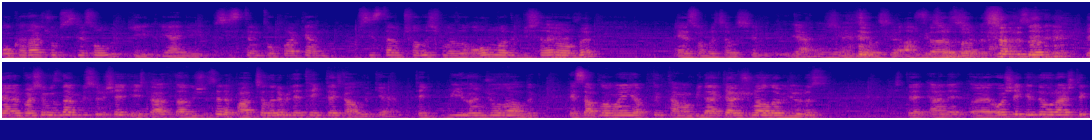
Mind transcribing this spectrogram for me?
o kadar çok stres olduk ki yani sistemi toplarken sistem çalışmadı, olmadı, bir şeyler Evet. oldu. En sonunda çalışırdık. Yani Şimdi çalışıyor, artık Sağ çalışıyor. sol, sağ sol. Yani başımızdan bir sürü şey geçti. Hatta düşünsene parçaları bile tek tek aldık yani. Tek bir önce onu aldık. Hesaplamayı yaptık. Tamam bir dahaki ay şunu alabiliyoruz. İşte yani e, o şekilde uğraştık.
